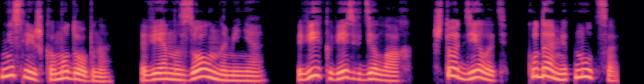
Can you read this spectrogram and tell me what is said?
не слишком удобно. Вен зол на меня. Вик весь в делах. Что делать? Куда метнуться?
